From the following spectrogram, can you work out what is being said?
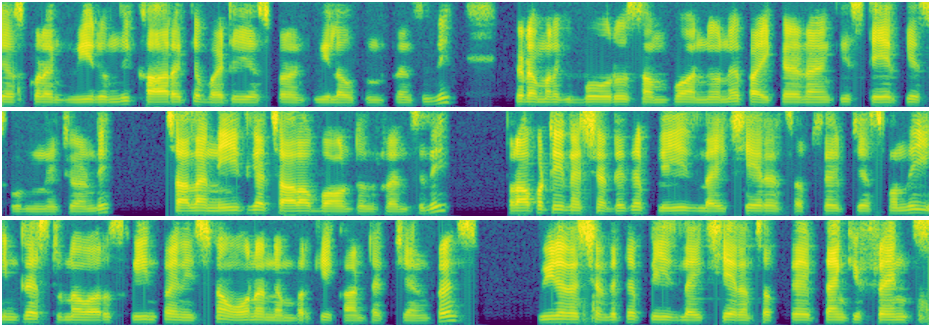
చేసుకోవడానికి వీలుంది. కార్ అయితే బయట చేసుకోవడానికి వీలు అవుతుంది ఫ్రెండ్స్ ఇది. ఇక్కడ మనకి బోరు సంపు అన్ని ఉన్నాయి. పైకి వెళ్ళడానికి స్టేర్ కేస్ కూడా ఉన్నాయి చూడండి. చాలా నీట్గా చాలా బాగుంటుంది ఫ్రెండ్స్ ఇది. ప్రాపర్టీ నచ్చినట్లయితే please like share and subscribe చేసుకోండి. ఇంట్రెస్ట్ ఉన్నవారు స్క్రీన్ పైన ఇచ్చిన ఓనర్ నెంబర్కి కాంటాక్ట్ చేయండి ఫ్రెండ్స్ వీడియో నచ్చినట్లయితే please like share and subscribe thank you friends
